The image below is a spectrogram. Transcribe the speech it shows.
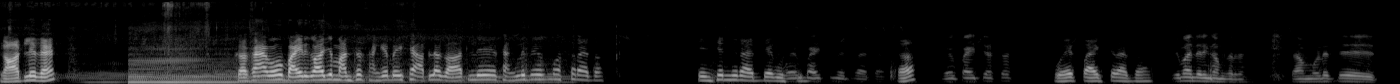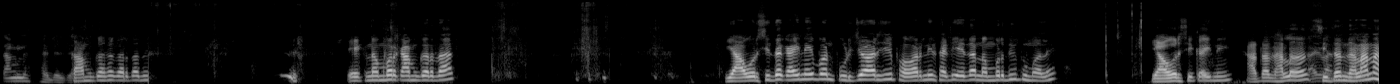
गावातलेच आहेत. कसं आहे भाऊ? बाहेर गावाचे माणसं सांगेपेक्षा आपल्या गावातले चांगले ते मस्त राहतात. टेन्शन नाही राहत त्या गोष्टी. भेट हा? राहतात वय असतात. पायचे राहतात. इमानदारी काम करतात. त्यामुळे ते चांगलेच फायदे काम कसं करता तुम्ही? एक नंबर काम करतात. यावर्षी तर काही नाही पण पुढच्या वर्षी फवारणीसाठी याचा नंबर देऊ तुम्हाला. यावर्षी काही नाही. आता झालं काही सीझन वांधा झाला ना.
